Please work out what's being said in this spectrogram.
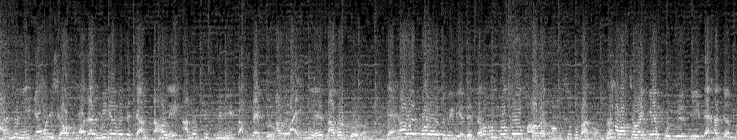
আর যদি এমনই সব মজার ভিডিও পেতে চান, তাহলে আদর্শ টিভি সাবস্ক্রাইব করুন আর লাইক দিয়ে সাপোর্ট করুন। দেখা হবে পরবর্তী ভিডিওতে ততক্ষণ পর্যন্ত ভালো রাখুন সুস্থ থাকুন। ধন্যবাদ সবাইকে ফুল ভিডিওটি দেখার জন্য।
